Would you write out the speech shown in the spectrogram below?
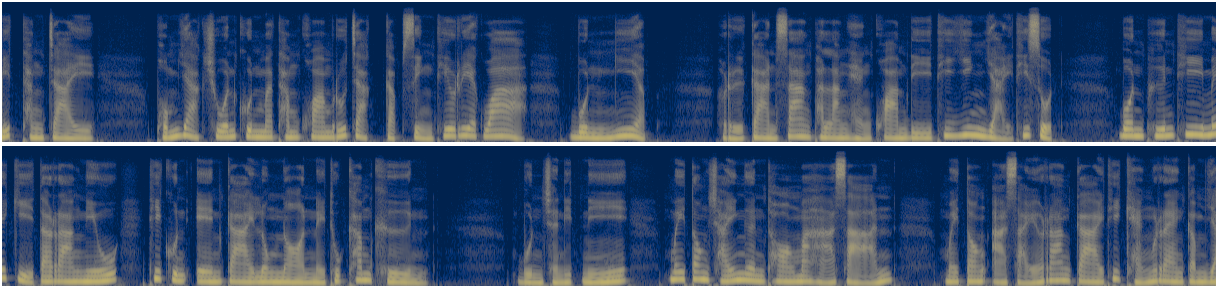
มิตรทางใจ ผมอยากชวนคุณมาทำความรู้จักกับสิ่งที่เรียกว่า บุญเงียบ หรือการสร้างพลังแห่งความดีที่ยิ่งใหญ่ที่สุด บนพื้นที่ไม่กี่ตารางนิ้วที่คุณเอนกายลงนอนในทุกค่ำคืน บุญชนิดนี้ไม่ต้องใช้เงินทองมหาศาล ไม่ต้องอาศัยร่างกายที่แข็งแรงกำย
